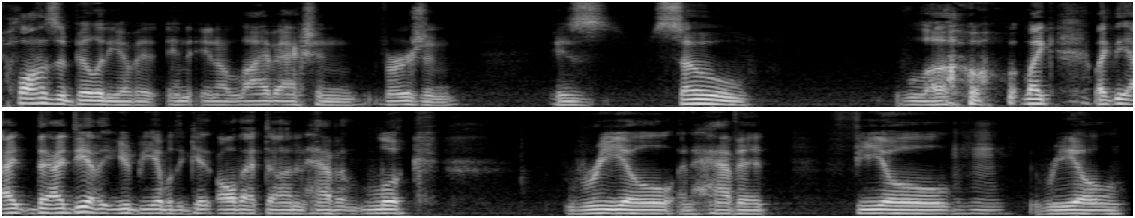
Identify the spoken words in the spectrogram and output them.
plausibility of it in, in a live action version is so low. like, like the the idea that you'd be able to get all that done and have it look real and have it feel hmm real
